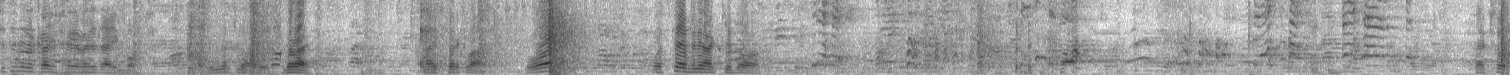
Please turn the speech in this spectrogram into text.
Чого ти не кажеш, що я виглядаю як бомж? Не знаю. Давай. Майстер-клас. О! Оце бля кидо. Так, що тут?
